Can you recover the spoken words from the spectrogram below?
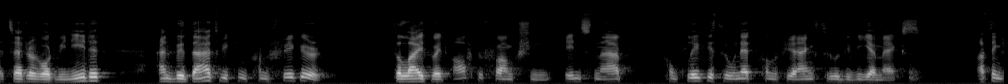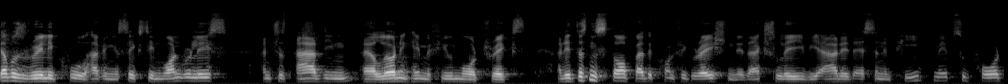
etc., what we needed. And with that, we can configure the lightweight after function in Snabb completely through netconf YANG through the VMX. I think that was really cool, having a 16.1 release and just adding, uh, learning him a few more tricks and it doesn't stop by the configuration. It actually, we added SNMP MIB support,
